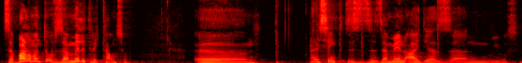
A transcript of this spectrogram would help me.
It's a parliament of the military council. Um I think this is the main ideas, and we will see.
